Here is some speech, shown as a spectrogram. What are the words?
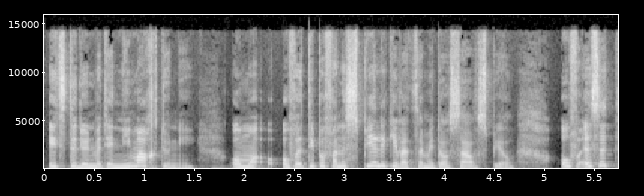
iets te doen wat jy nie mag doen nie. Om of 'n tipe van 'n speletjie wat sy met haarself speel. Of is dit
